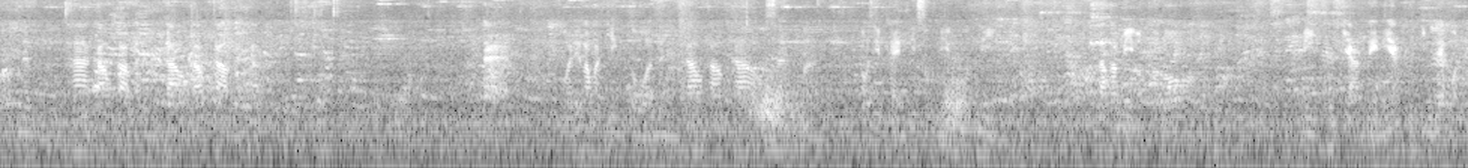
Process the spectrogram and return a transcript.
99 999 1599กับ1999นะครับ แต่วันนี้เรามากินตัว1999ซึ่งตัวที่แพงที่สุดนี่รุ่นนี้แล้วก็มีออโตโรมีทุกอย่างในนี้คือกินได้หมดใน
